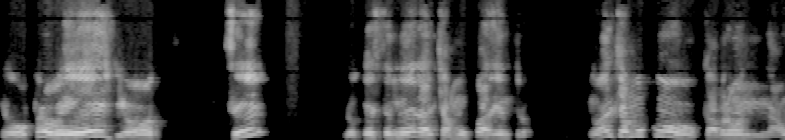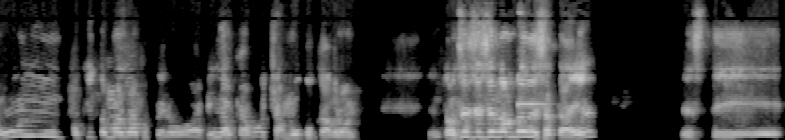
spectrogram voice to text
yo probé, yo sé lo que es tener al chamuco adentro. Yo al chamuco cabrón, aún un poquito más bajo, pero al fin y al cabo chamuco cabrón. Entonces ese nombre de Satael, este,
